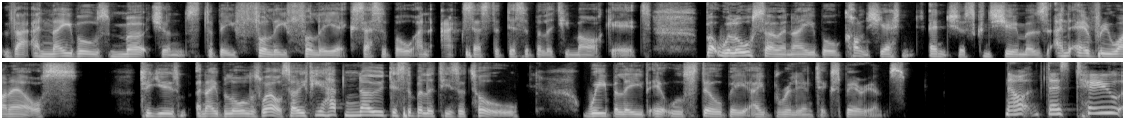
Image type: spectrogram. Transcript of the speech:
that enables merchants to be fully, fully accessible and access the disability market, but will also enable conscientious consumers and everyone else to use enable all as well. So if you have no disabilities at all, we believe it will still be a brilliant experience. Now, there's two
